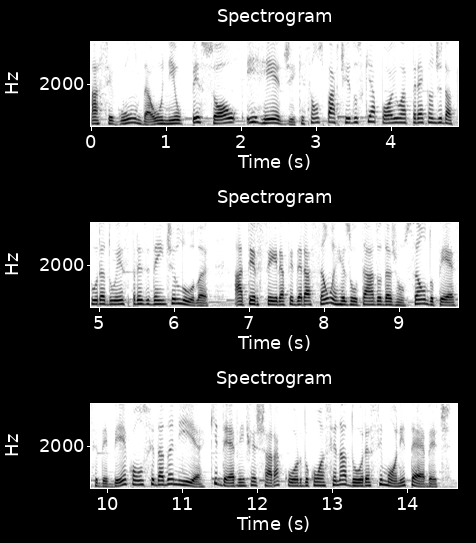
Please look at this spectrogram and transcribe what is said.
A segunda uniu PSOL e Rede, que são os partidos que apoiam a pré-candidatura do ex-presidente Lula. A terceira federação é resultado da junção do PSDB com o Cidadania, que devem fechar acordo com a senadora Simone Tebet.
